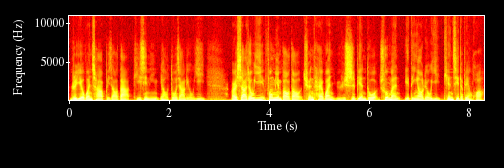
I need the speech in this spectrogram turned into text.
日夜温差比较大，提醒您要多加留意。而下周一封面报道，全台湾雨势变多，出门一定要留意天气的变化。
